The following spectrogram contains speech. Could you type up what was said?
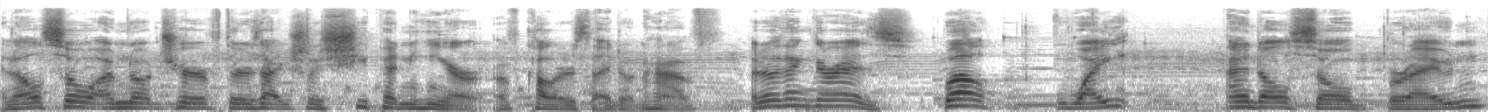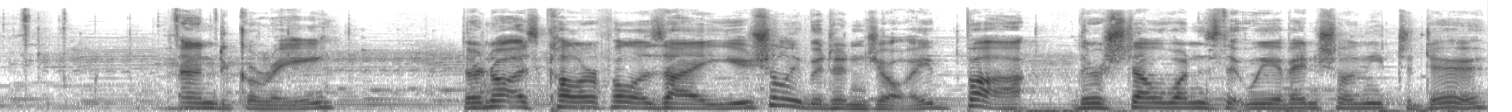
And also, I'm not sure if there's actually sheep in here of colors that I don't have. I don't think there is. Well, white, and also brown, and grey, they're not as colourful as I usually would enjoy, but they're still ones that we eventually need to do.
